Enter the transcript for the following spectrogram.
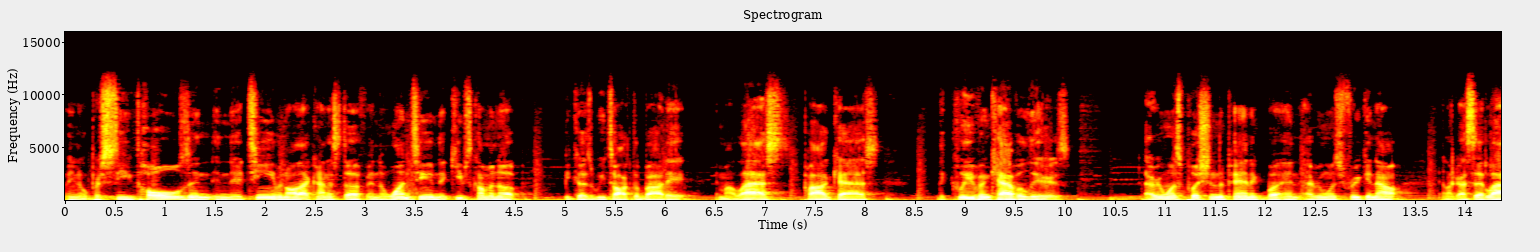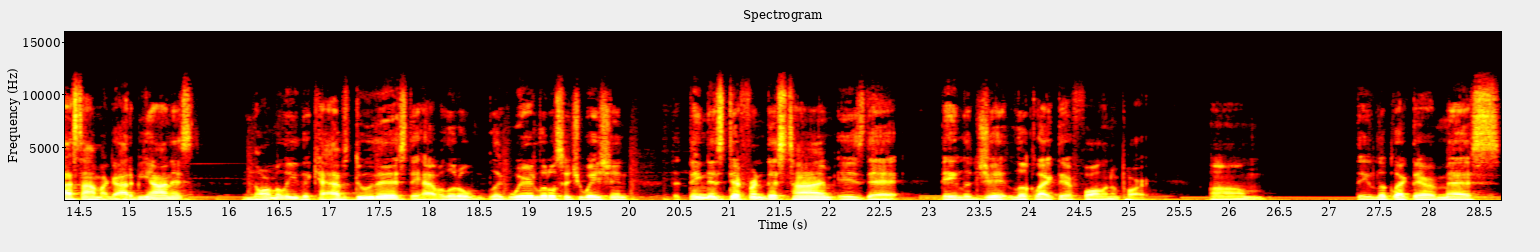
you know, perceived holes in, in their team and all that kind of stuff. And the one team that keeps coming up because we talked about it in my last podcast, the Cleveland Cavaliers everyone's pushing the panic button, everyone's freaking out. And like I said last time, I got to be honest. Normally the Cavs do this. They have a little like weird little situation. The thing that's different this time is that they legit look like they're falling apart. Um, they look like they're a mess.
